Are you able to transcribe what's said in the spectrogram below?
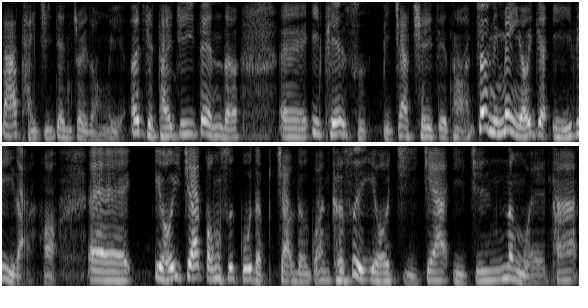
拉台积电最容易，而且台积电的呃 EPS 比较确定哈，这里面有一个疑虑啦哈，呃。有一家公司估的比较乐观，可是有几家已经认为它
